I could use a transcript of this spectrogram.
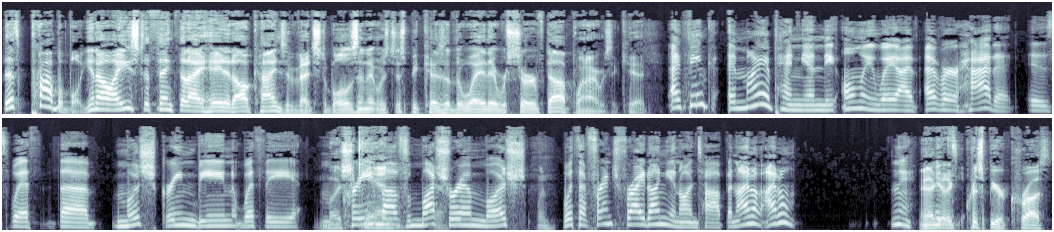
that's probable. You know, I used to think that I hated all kinds of vegetables, and it was just because of the way they were served up when I was a kid. I think, in my opinion, the only way I've ever had it is with the mush green bean with the Mush cream can. of mushroom mush When- with a French fried onion on top, and I don't, I don't, And I get a crispier crust.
